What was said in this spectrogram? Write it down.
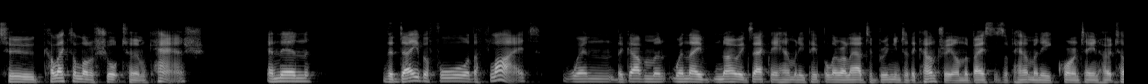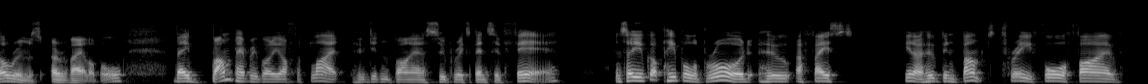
to collect a lot of short-term cash, and then the day before the flight, when the government, when they know exactly how many people they're allowed to bring into the country on the basis of how many quarantine hotel rooms are available, they bump everybody off the flight who didn't buy a super expensive fare. And so you've got people abroad who are faced, you know, who've been bumped three, four, five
